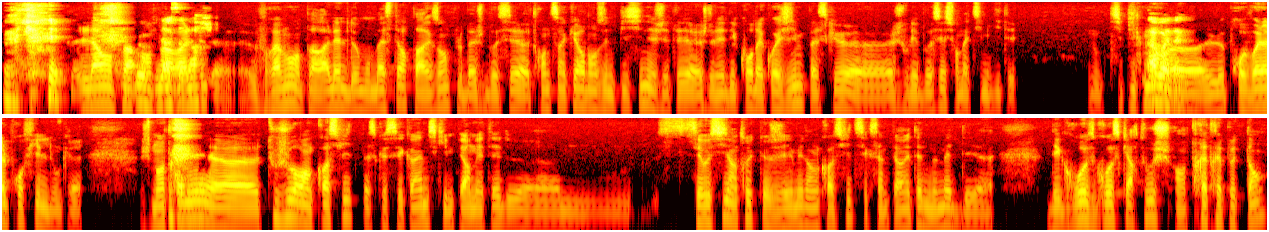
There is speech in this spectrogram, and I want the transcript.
Là, en, parallèle, euh, vraiment en parallèle de mon master, par exemple, bah, je bossais 35 heures dans une piscine et j'étais, je donnais des cours d'aquagym parce que je voulais bosser sur ma timidité. Donc typiquement, ah le pro, voilà le profil. Donc je m'entraînais euh, toujours en crossfit parce que c'est quand même ce qui me permettait de. Euh, c'est aussi un truc que j'ai aimé dans le crossfit, c'est que ça me permettait de me mettre des, euh, des grosses, grosses cartouches en très, très peu de temps.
